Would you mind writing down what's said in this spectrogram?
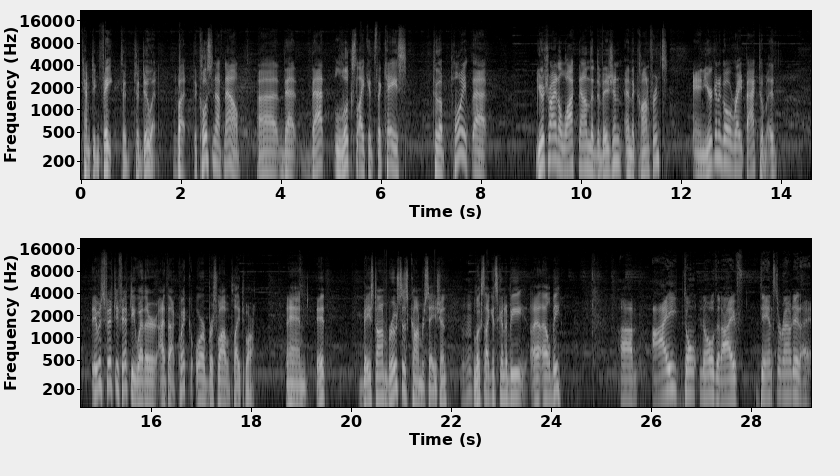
tempting fate to, to do it. Mm-hmm. But the close enough now uh, that that looks like it's the case to the point that You're trying to lock down the division and the conference, and you're going to go right back to them. It, it was 50 50 whether I thought Quick or Brossoit would play tomorrow. And it, based on Bruce's conversation, Mm-hmm. looks like it's going to be uh, LB. Um, I don't know that I've danced around it. I,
